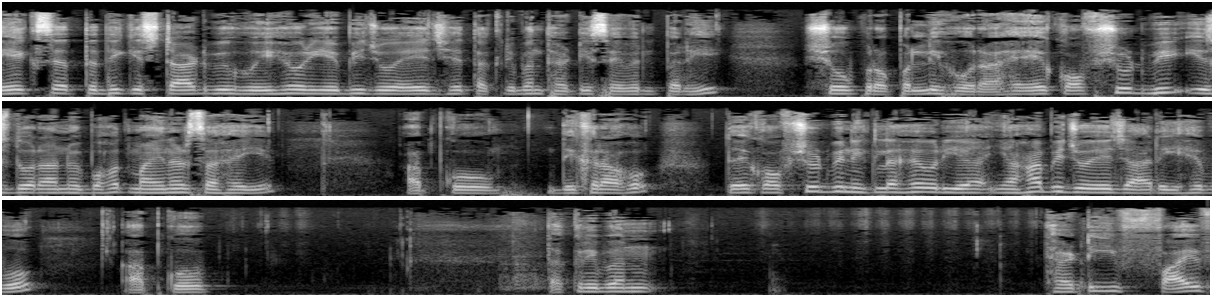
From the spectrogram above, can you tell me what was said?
एक से अत्यधिक स्टार्ट भी हुई है और ये भी जो एज है, तकरीबन थर्टी सेवन पर ही शो प्रॉपरली हो रहा है। एक ऑफ़ शूट भी इस दौरान में बहुत माइनर सा है ये, आपको दिख रहा हो। तो एक ऑफ़ शूट भी निकला है और यहाँ भी जो एज आ रही है वो आपको तकरीबन थर्टी फाइव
